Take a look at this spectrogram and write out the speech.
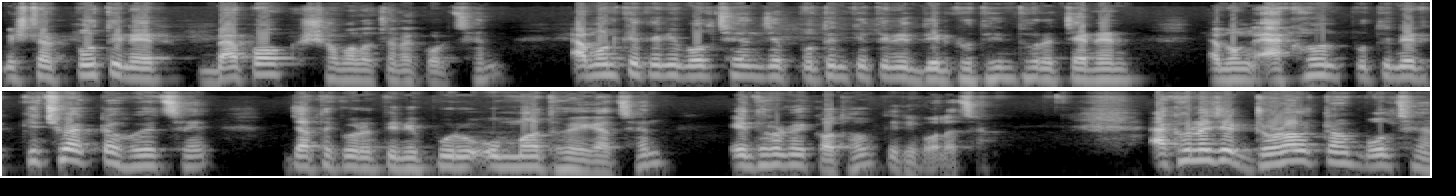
মিস্টার পুতিনের ব্যাপক সমালোচনা করছেন। এমনকি তিনি বলছেন যে পুতিনকে তিনি দীর্ঘদিন ধরে চেনেন এবং এখন পুতিনের কিছু একটা হয়েছে যাতে করে তিনি পুরো উন্মাদ হয়ে গেছেন। এই ধরনের কথাও তিনি বলেছেন। এখন এই যে ডোনাল্ড ট্রাম্প বলছেন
